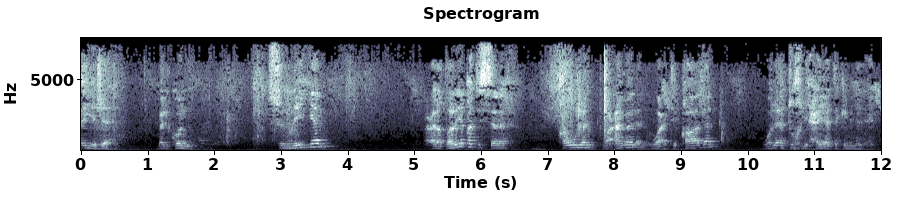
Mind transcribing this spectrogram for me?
أي جاهل. بل كن سنيا على طريقة السلف قولا وعملا واعتقادا ولا تخلي حياتك من العلم.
